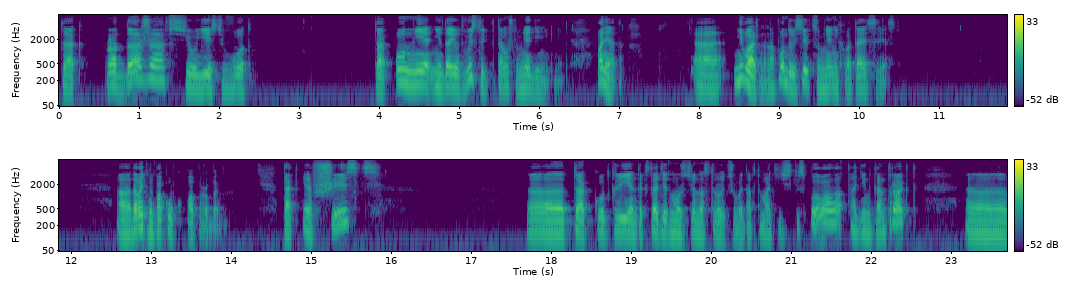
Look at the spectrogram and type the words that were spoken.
Так, продажа, все, есть, вот. Так, он мне не дает выставить, потому что у меня денег нет. Понятно. А, неважно, на фондовой секции у меня не хватает средств. А, давайте на покупку попробуем. Так, F6. Э, так, код клиента. Кстати, это может все настроить, чтобы это автоматически всплывало. Один контракт. Э,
